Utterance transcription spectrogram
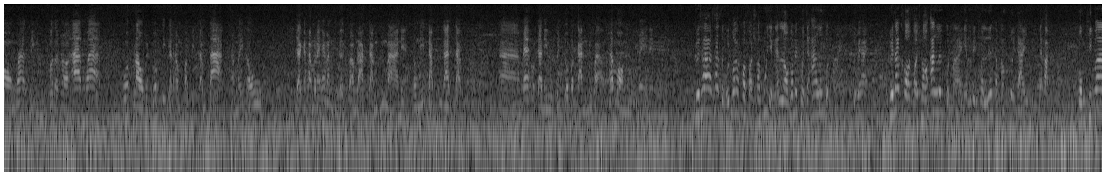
มองว่าสิ่งคอสชอ้างว่าพวกเราเป็นพวกที่กระทำความผิดซ้ำซากทำให้เขาอยากจะทำอะไรให้มันเกิดความหลากจำขึ้นมาเนี่ย ตรงนี้จับการจับอ่าแม่ของจานิวเป็นตัวประกันหรือเปล่า ถ้ามองดูในในมุม คือถ้าถ้าสมมติว่าคอสชพูดอย่างนั้นเราก็ไม่ควรจะอ้างเรื่องกฎหมายถูกไหมฮะคือถ้าคอสชอ้างเรื่องกฎหมายเนี่ยมันเป็นคนเรื่องกับอำเภอใจนะครับ ผมคิดว่า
